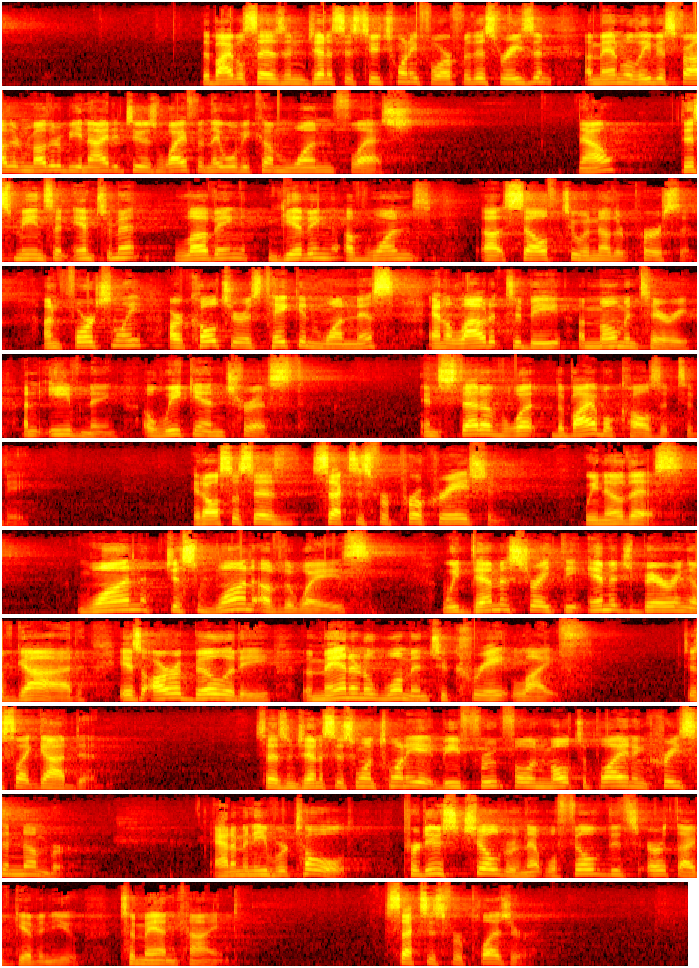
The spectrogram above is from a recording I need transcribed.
The Bible says in Genesis 2:24, "For this reason a man will leave his father and mother, be united to his wife, and they will become one flesh." Now, this means an intimate, loving giving of oneself uh, to another person. Unfortunately, our culture has taken oneness and allowed it to be a momentary, an evening, a weekend tryst, instead of what the Bible calls it to be. It also says sex is for procreation. We know this. One, just one of the ways we demonstrate the image bearing of God is our ability, a man and a woman, to create life, just like God did. It says in Genesis 1:28, "Be fruitful and multiply and increase in number." Adam and Eve were told, Produce children that will fill this earth I've given you to mankind. Sex is for pleasure.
